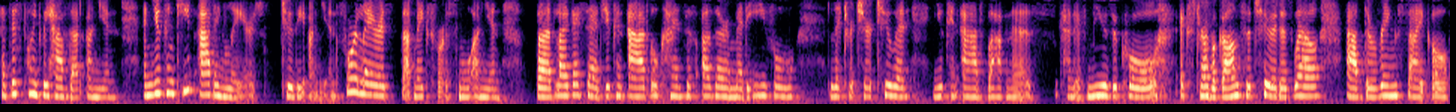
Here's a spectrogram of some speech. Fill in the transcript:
at this point we have that onion and you can keep adding layers to the onion. Four layers, that makes for a small onion. But like I said, you can add all kinds of other medieval literature to it. You can add Wagner's kind of musical extravaganza to it as well, add the ring cycle,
